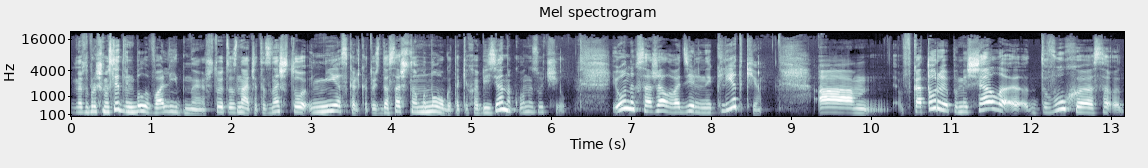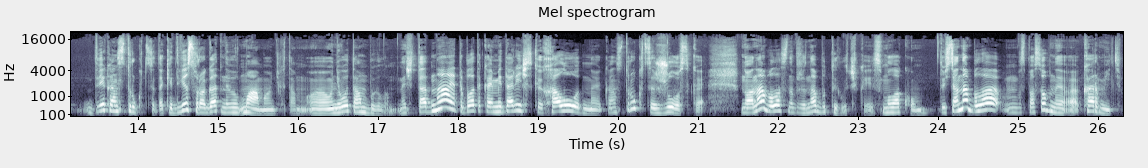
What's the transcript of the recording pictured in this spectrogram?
между прочим, исследование было валидное. Что это значит? Это значит, что несколько, то есть достаточно много таких обезьянок он изучил. И он их сажал в отдельные клетки, в которые помещал э, двух, э, две конструкции, такие две суррогатные мамы у, них там, э, у него там было. Значит, одна это была такая металлическая холодная конструкция, жесткая, но она была снабжена бутылочкой с молоком. То есть она была способна кормить.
